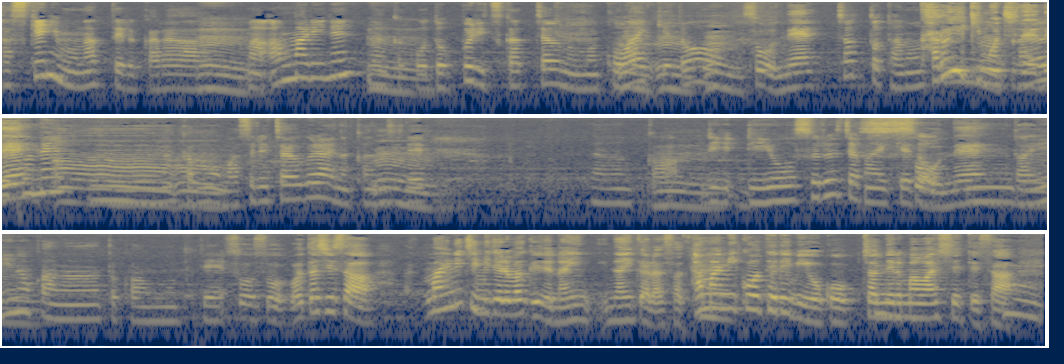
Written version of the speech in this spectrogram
助けにもなってるから、うん。まああんまりねなんかこううんどっぷり使っちゃうのも怖いけど、うんうんうん。そうね。ちょっと楽しい軽い気持ちでね。ね、うん。うんなんかもう忘れちゃうぐらいな感じで、うん。なんかうん。利利用するじゃないけどそうね。んがいいのかなとか思って、そうそう。私さ毎日見てるわけじゃないないからさたまにこうテレビをこうチャンネル回しててさ、うん。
